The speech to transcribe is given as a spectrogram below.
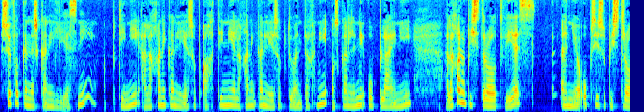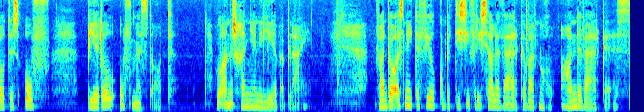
soveel kinders kan nie lees nie op 10 nie. Hulle gaan nie kan lees op 18 nie. Hulle gaan nie kan lees op 20 nie. Ons kan hulle nie oplei nie. Hulle gaan op die straat wees. In jou opsies op die straat is of bedel of misdaad. Hoe anders gaan jy in die lewe bly? Want daar is net te veel kompetisie vir dieselfde werke wat nog handewerke is.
